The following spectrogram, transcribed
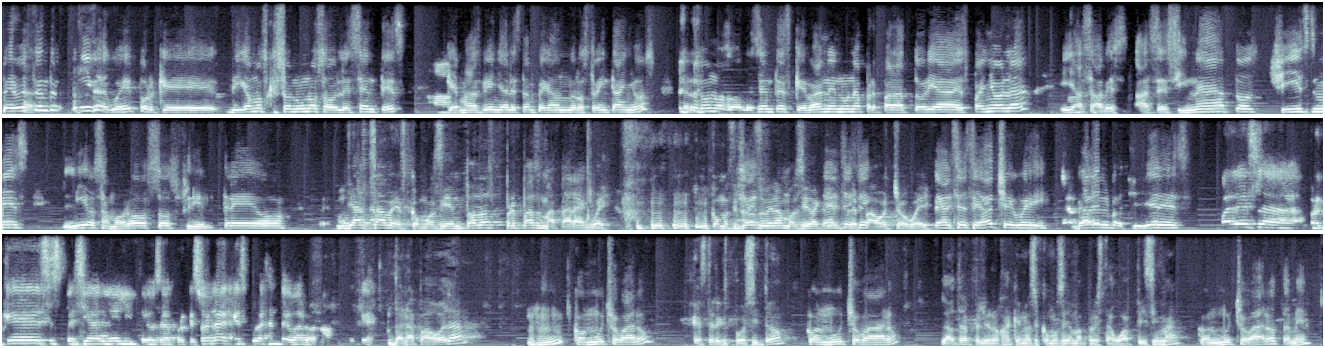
Pero está entretenida, güey, porque digamos que son unos adolescentes que más bien ya le están pegando los 30 años, pero son unos adolescentes que van en una preparatoria española y ya sabes, asesinatos, chismes, líos amorosos, flirtreo. Ya sabes, como si en todas las prepas mataran, güey. Como si todos hubiéramos ido aquí en prepa 8, güey. Ve al CCH, güey. Ve al bachilleres. ¿Cuál es la, por qué es especial Elite? O sea, porque suena que es pura gente de varo, ¿no? ¿Por qué? Dana Paola, Con mucho varo. Esther Exposito, Con mucho varo. la otra pelirroja que no sé cómo se llama, pero está guapísima. Con mucho varo también.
